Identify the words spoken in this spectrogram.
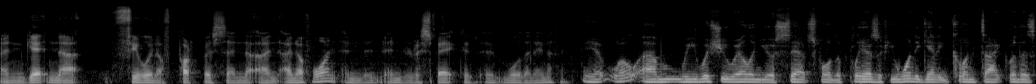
and getting that feeling of purpose and, and, and of want and, and respect more than anything. Yeah, well, um, we wish you well in your search for the players. If you want to get in contact with us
